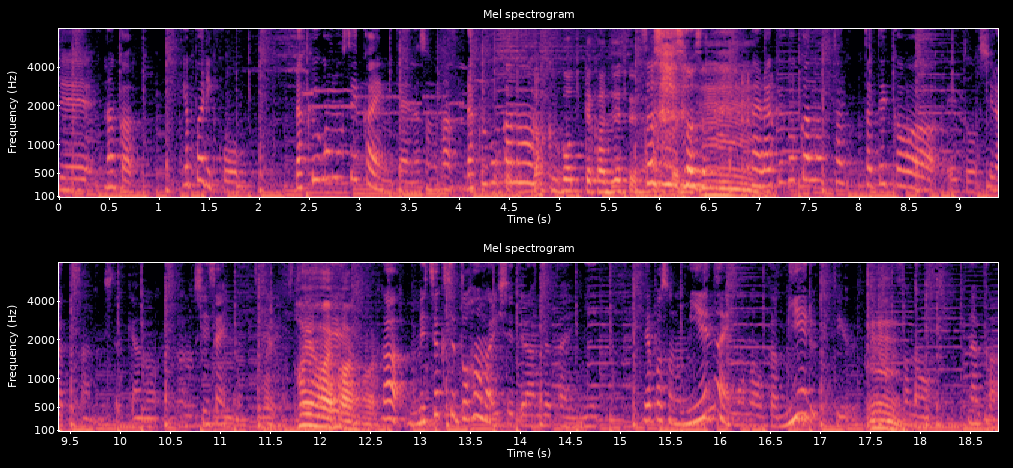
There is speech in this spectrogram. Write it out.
でなんかやっぱりこう落語の世界みたいなその、まあ、落語家の落語って感じですよね。そうそうそうそう。う落語家のた立川、えっと志らくさんでしたっけ？あのあの審査員になってる人ではいはいはいはい。がめちゃくちゃドハマりしててランジャタイに。やっぱその見えないものが見えるっていう、うん。そのなんか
